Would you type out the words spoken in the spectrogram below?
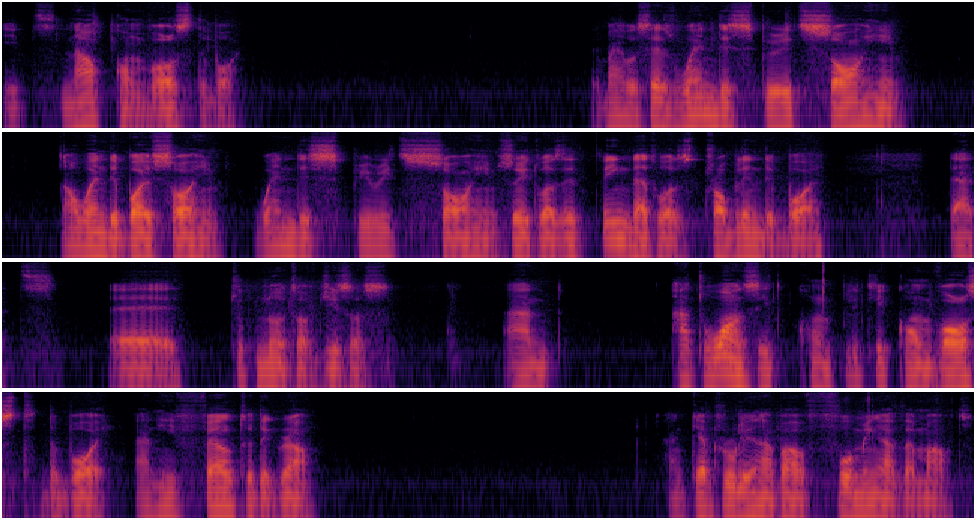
it now convulsed the boy? The Bible says, when the spirit saw him, not when the boy saw him, when the spirit saw him. So, it was a thing that was troubling the boy that uh, took note of Jesus. And at once it completely convulsed the boy, and he fell to the ground and kept rolling about, foaming at the mouth.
